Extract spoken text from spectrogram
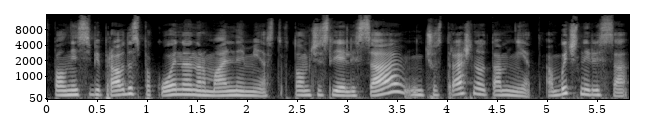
вполне себе, правда, спокойное, нормальное место. В том числе леса, ничего страшного там нет, обычные леса.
